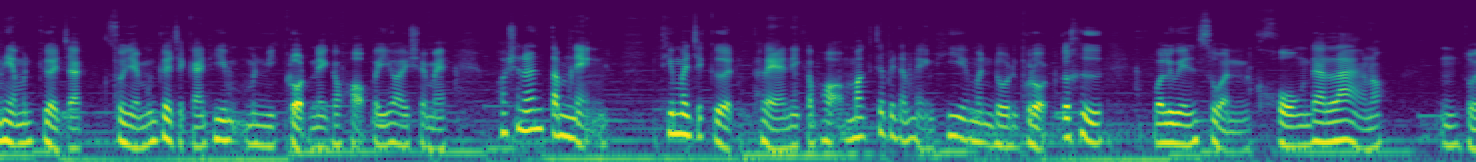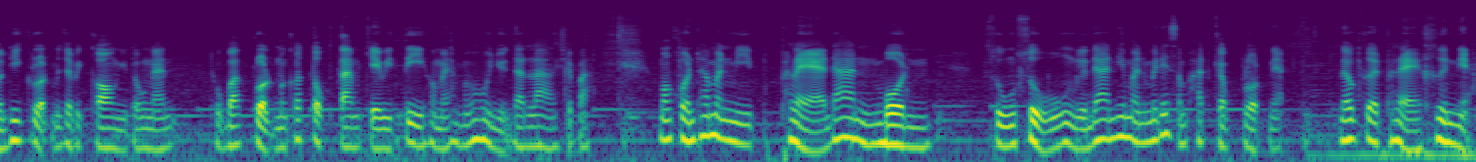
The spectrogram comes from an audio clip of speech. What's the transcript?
เนี่ยมันเกิดจากส่วนใหญ่มันเกิดจากการที่มันมีกรดในกระเพาะไปย่อยใช่ไหมเพราะฉะนั้นตำแหน่งที่มันจะเกิดแผลในกระเพาะมักจะเป็นตำแหน่งที่มันโดนกรดก็คือบริเวณส่วนโค้งด้านล่างเนาะส่วนที่กรดมันจะไปกองอยู่ตรงนั้น ถูกปะกรดมันก็ตกตามเกวิตี้เขาไหมมันก็คงอยู่ด้านล่างใช่ปะบางคนถ้ามันมีแผลด้านบน สูงสูงหรือด้านที่มันไม่ได้สัมผัสกับกรดเนี่ยแล้วเกิดแผลขึ้นเนี่ย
